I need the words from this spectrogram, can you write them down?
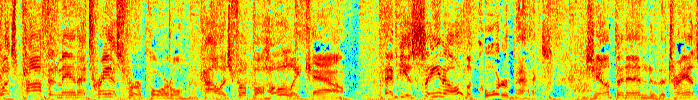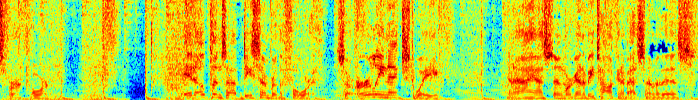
What's popping, man? That transfer portal in college football. Holy cow. Have you seen all the quarterbacks jumping into the transfer portal? It opens up December the 4th. So early next week, and I assume we're going to be talking about some of this.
